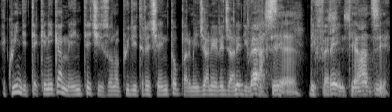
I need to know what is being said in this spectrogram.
e quindi tecnicamente ci sono più di 300 parmigiani reggiani diversi, sì, eh. differenti. Sì, sì, anzi,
